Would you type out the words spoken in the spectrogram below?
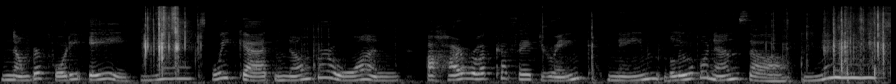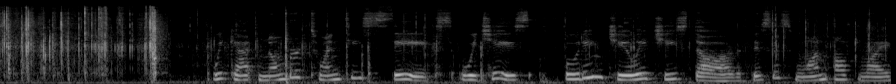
Number 48. Next, we got number one, a Hard Rock Cafe drink named Blue Bonanza. Next, we got number 26, which is Fooding Chili Cheese Dog. This is one of my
